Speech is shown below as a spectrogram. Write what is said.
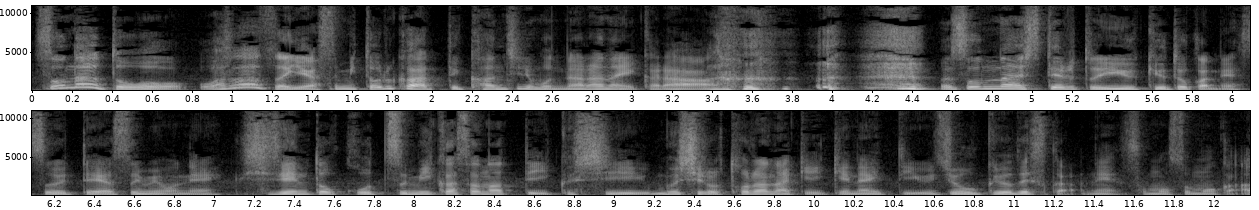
そうなると、わざわざ休み取るかって感じにもならないから。そんなんしてると有給とかね、そういった休みもね、自然とこう積み重なっていくし、むしろ取らなきゃいけないっていう状況ですからね、そもそもが。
